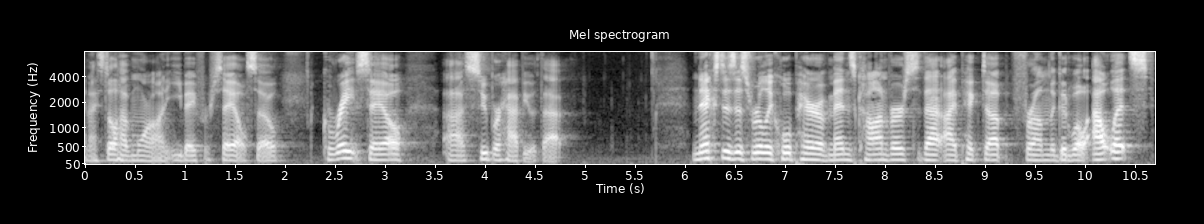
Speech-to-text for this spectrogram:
and I still have more on eBay for sale. So, great sale. Uh, super happy with that. Next is this really cool pair of men's Converse that I picked up from the Goodwill outlets.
